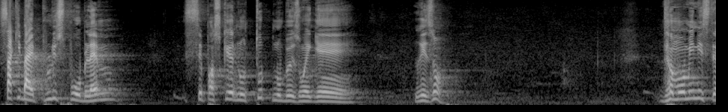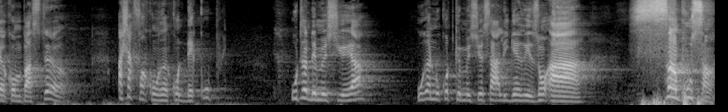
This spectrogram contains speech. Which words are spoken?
ça qui va plus problème, c'est parce que nous tous nous besoin de raison. Dans mon ministère comme pasteur, à chaque fois qu'on rencontre des couples, autant de monsieur on rend compte que monsieur ça a raison à 100%.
